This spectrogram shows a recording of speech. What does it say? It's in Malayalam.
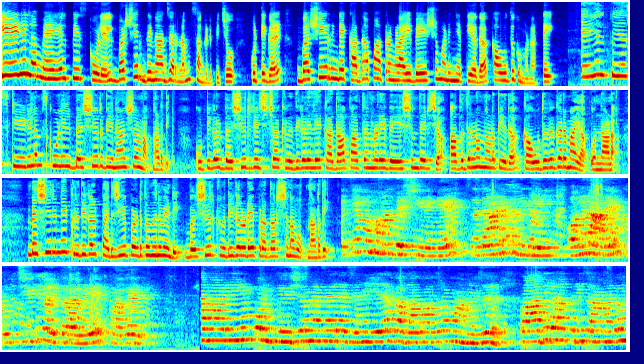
കീഴില എ എൽ പി സ്കൂളിൽ ബഷീർ ദിനാചരണം സംഘടിപ്പിച്ചു. കുട്ടികൾ ബഷീറിന്റെ കഥാപാത്രങ്ങളായി വേഷമണിഞ്ഞെത്തിയത് കൗതുകമുണർത്തി. എ എൽ പി എസ് കീഴിലം സ്കൂളിൽ ബഷീർ ദിനാചരണം നടത്തി. കുട്ടികൾ ബഷീർ രചിച്ച കൃതികളിലെ കഥാപാത്രങ്ങളുടെ വേഷം ധരിച്ച് അവതരണം നടത്തിയത് കൗതുകകരമായ ഒന്നാണ്. ബഷീറിന്റെ കൃതികൾ പരിചയപ്പെടുത്തുന്നതിനു വേണ്ടി ബഷീർ കൃതികളുടെ പ്രദർശനവും നടത്തി. പ്രധാന കൃതികളിൽ ഒന്നാണ് കളിക്കാരന്റെ മകൻ ും പൊൻകേശം എന്ന രചനയിലെ കഥാപാത്രമാണിത്. പാതിരാത്രി ചാണകം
